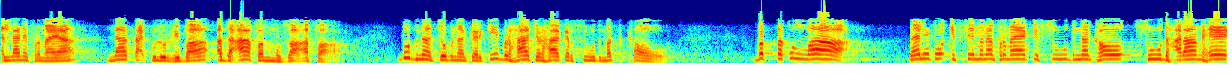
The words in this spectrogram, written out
اللہ نے فرمایا، لا تاکل الربا اضعافا مضاعفا۔ دگنا چگنا کر کے بڑھا چڑھا کر سود مت کھاؤ۔ بتق اللہ۔ پہلے تو اس سے منع فرمایا کہ سود نہ کھاؤ، سود حرام ہے۔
